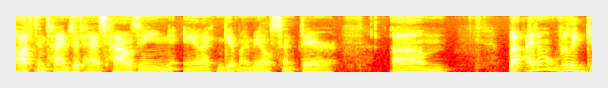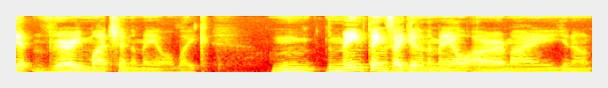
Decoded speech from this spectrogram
oftentimes it has housing, and I can get my mail sent there. Um, but I don't really get very much in the mail. Like mm, the main things I get in the mail are my, you know,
